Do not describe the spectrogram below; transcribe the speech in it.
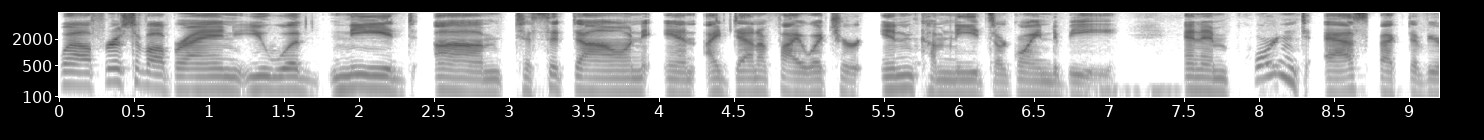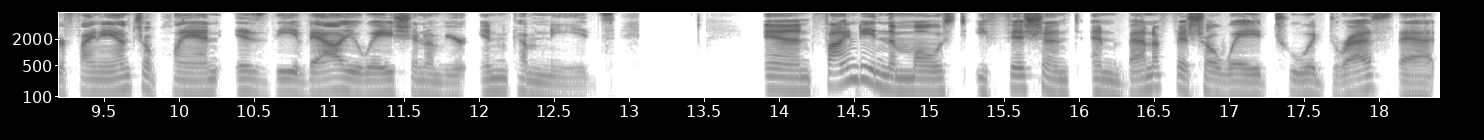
well, first of all, Brian, you would need um, to sit down and identify what your income needs are going to be. An important aspect of your financial plan is the evaluation of your income needs and finding the most efficient and beneficial way to address that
